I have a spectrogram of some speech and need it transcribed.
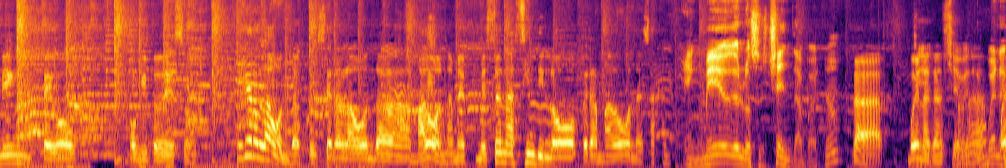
También pegó un poquito de eso. ¿Qué era la onda? Pues era la onda Madonna. Me, suena Cindy Lauper, Madonna, esa gente. En medio de los 80, pues, ¿no? La buena canción, ¿eh? buena,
